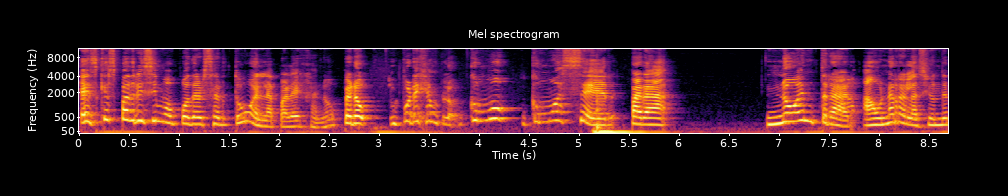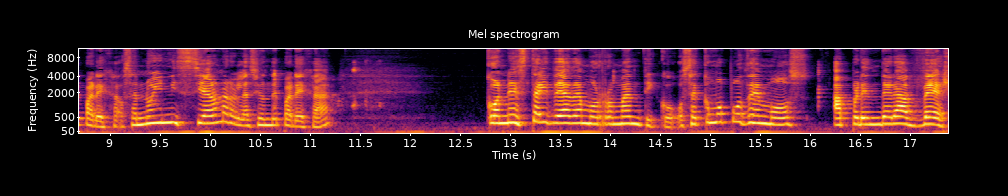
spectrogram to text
Es que es padrísimo poder ser tú en la pareja, ¿no? Pero, por ejemplo, ¿cómo, cómo hacer para no entrar a una relación de pareja, o sea, no iniciar una relación de pareja con esta idea de amor romántico? O sea, ¿cómo podemos aprender a ver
